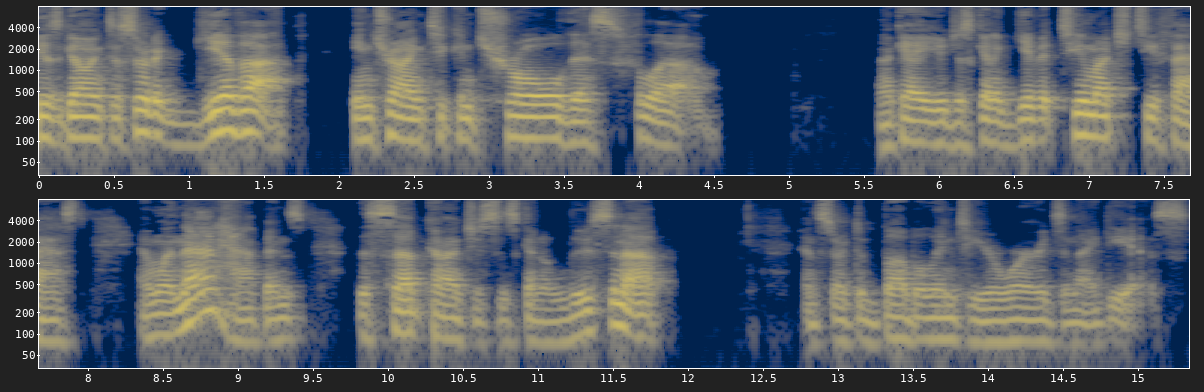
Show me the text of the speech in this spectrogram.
is going to sort of give up in trying to control this flow. Okay, you're just going to give it too much too fast. And when that happens, the subconscious is going to loosen up and start to bubble into your words and ideas.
